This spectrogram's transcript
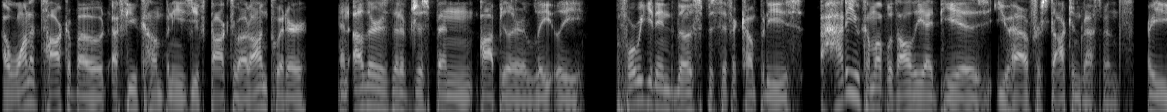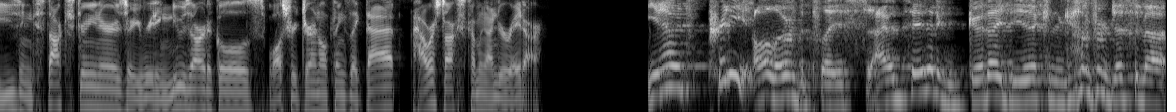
I want to talk about a few companies you've talked about on Twitter and others that have just been popular lately. Before we get into those specific companies, how do you come up with all the ideas you have for stock investments? Are you using stock screeners? Are you reading news articles, Wall Street Journal, things like that? How are stocks coming on your radar? You know, it's pretty all over the place. I would say that a good idea can come from just about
